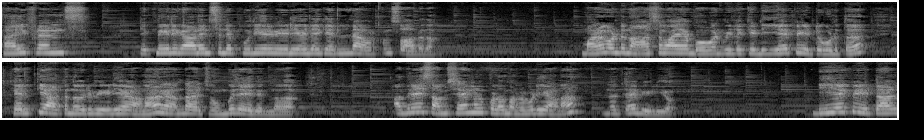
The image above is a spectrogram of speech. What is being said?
ഹായ് ഫ്രണ്ട്സ്. യജ്ഞഗിരി ഗാർഡൻസിന്റെ പുതിയൊരു വീഡിയോയിലേക്ക് എല്ലാവർക്കും സ്വാഗതം. മഴ കൊണ്ട് നാശമായ ബോഗൺവില്ലയ്ക്ക് ഡി എ പി ഇട്ട് കൊടുത്ത് ഹെൽത്തി ആക്കുന്ന ഒരു വീഡിയോ ആണ് രണ്ടാഴ്ച മുമ്പ് ചെയ്തിരുന്നത്. അതിലെ സംശയങ്ങൾക്കുള്ള മറുപടിയാണ് ഇന്നത്തെ വീഡിയോ. ഡി എ പി ഇട്ടാൽ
